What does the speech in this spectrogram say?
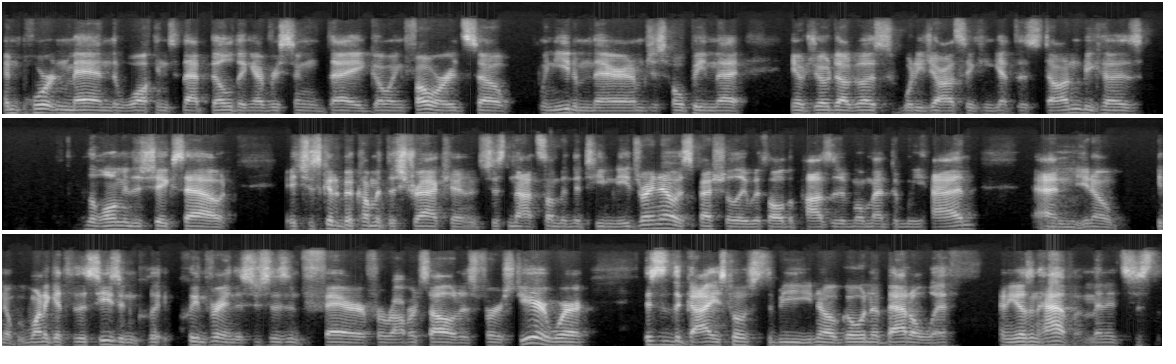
important man to walk into that building every single day going forward. So we need him there. And I'm just hoping that, you know, Joe Douglas, Woody Johnson can get this done because the longer this shakes out, it's just going to become a distraction. It's just not something the team needs right now, especially with all the positive momentum we had. And, mm-hmm. you know, you know, we want to get to the season clean three, and this just isn't fair for Robert Saleh his first year, where this is the guy he's supposed to be, you know, going to battle with, and he doesn't have him, and it's just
